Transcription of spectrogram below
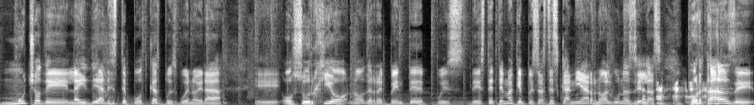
mucho de la idea de este podcast, pues bueno, era eh, o surgió, ¿no? De repente, pues, de este tema que empezaste a escanear, ¿no? Algunas de las portadas de,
